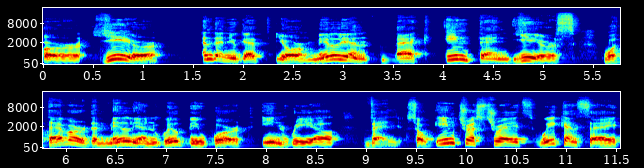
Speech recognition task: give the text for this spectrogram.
per year and then you get your million back in 10 years, whatever the million will be worth in real value. So interest rates, we can say,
